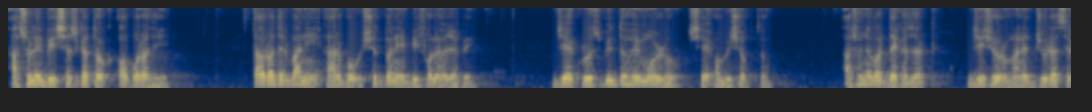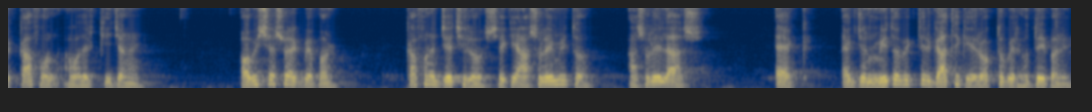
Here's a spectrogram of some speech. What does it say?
আসলেই বিশ্বাসঘাতক অপরাধী। তাওরাদের বাণী আর ভবিষ্যৎবাণী বিফলে হয়ে যাবে। যে ক্রুশবিদ্ধ হয়ে মরল সে অভিশপ্ত। আসুন এবার দেখা যাক। যিশুর মানে জুডাসের কাফন আমাদের কি জানায়? অবিশ্বাস্য এক ব্যাপার। কাফনে যে ছিল, সে কি আসলেই মৃত? আসলেই লাশ? এক, একজন মৃত ব্যক্তির গা থেকে রক্ত বের হতেই পারে।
